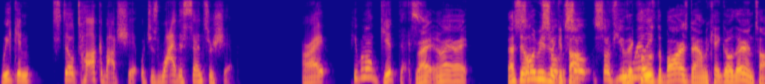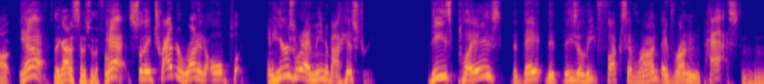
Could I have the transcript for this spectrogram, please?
We can still talk about shit, which is why the censorship. All right. People don't get this. Right. Right. Right. That's the So- only reason so, we can talk. So, so if you they really, closed the bars down, we can't go there and talk. yeah, So they got to censor the phone. Yeah. So they tried to run an old play. And here's what I mean about history. These plays that they that these elite fucks have run, they've run in the past. hmm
